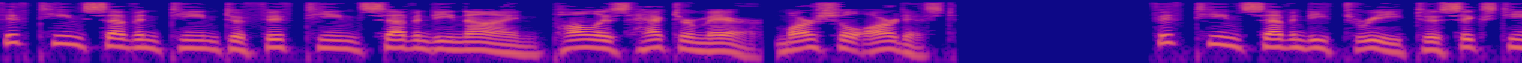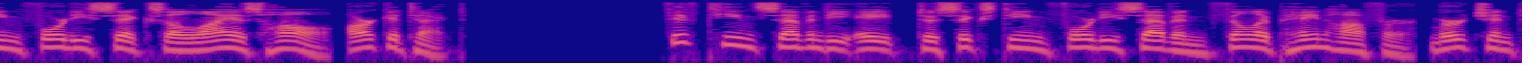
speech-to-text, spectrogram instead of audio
1517–1579 Paulus Hector Mair, martial artist. 1573–1646 Elias Holl, architect. 1578–1647 Philip Hainhofer, merchant,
